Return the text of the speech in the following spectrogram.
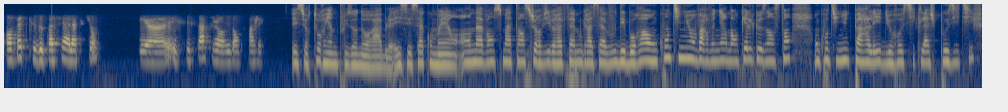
en fait que de passer à l'action Et, et c'est ça que j'ai envie d'encourager. Et surtout, rien de plus honorable. Et c'est ça qu'on met en avant ce matin sur Vivre FM grâce à vous, Déborah. On continue, on va revenir dans quelques instants. On continue de parler du recyclage positif.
